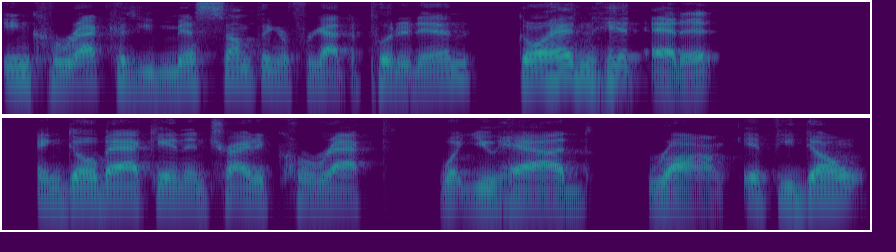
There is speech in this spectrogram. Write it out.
incorrect because you missed something or forgot to put it in, go ahead and hit edit and go back in and try to correct what you had wrong. If you don't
